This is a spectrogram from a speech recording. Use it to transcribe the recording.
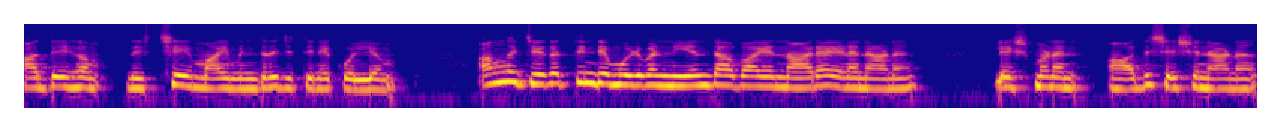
അദ്ദേഹം നിശ്ചയമായും ഇന്ദ്രജിത്തിനെ കൊല്ലും. അങ്ങ് ജഗത്തിന്റെ മുഴുവൻ നിയന്താവായ നാരായണനാണ്. ലക്ഷ്മണൻ ആദിശേഷനാണ്.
